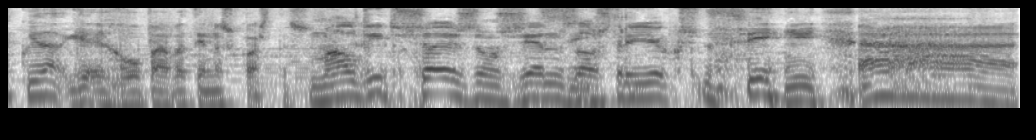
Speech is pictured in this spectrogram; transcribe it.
ah, cuidado. A roupa a bater nas costas. Malditos sejam genes austríacos. Sim. Ah!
